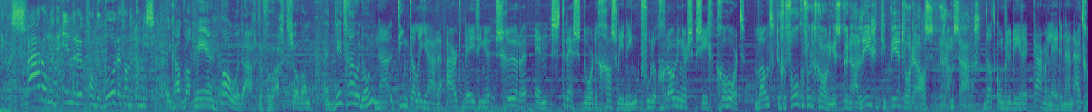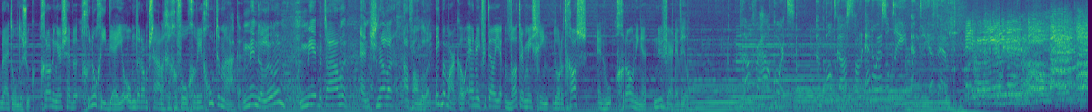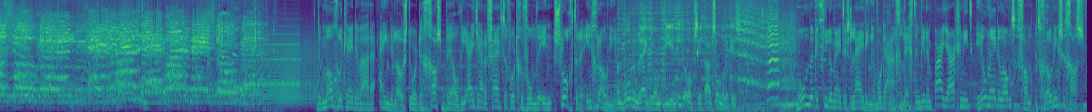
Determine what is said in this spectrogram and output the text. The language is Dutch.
Ik was zwaar onder de indruk van de woorden van de commissie. Ik had wat meer power erachter verwacht. Zo van, en dit gaan we doen. Na tientallen jaren aardbevingen, scheuren en stress door de gaswinning voelen Groningers zich gehoord. Want De gevolgen voor de Groningers kunnen alleen getypeerd worden als rampzalig. dat concluderen Kamerleden na een uitgebreid onderzoek. Groningers hebben genoeg ideeën om de rampzalige gevolgen weer goed te maken. Minder lullen, meer betalen en sneller afhandelen. Ik ben Marco en ik vertel je wat er misging door het gas en hoe Groningen nu verder wil. Lang verhaal kort. Een podcast van NOS op 3 en 3FM. De mogelijkheden waren eindeloos door de gasbel die eind jaren 50 wordt gevonden in Slochteren in Groningen. Een bodemrijkdom die in ieder opzicht uitzonderlijk is. Honderden kilometers leidingen worden aangelegd en binnen een paar jaar geniet heel Nederland van het Groningse gas.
